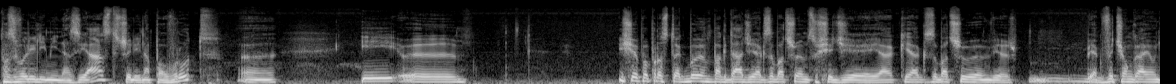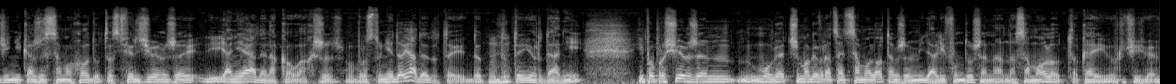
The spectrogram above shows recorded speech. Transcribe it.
pozwolili mi na zjazd, czyli na powrót. I i się po prostu, jak byłem w Bagdadzie, jak zobaczyłem, co się dzieje, jak, jak zobaczyłem, wiesz, jak wyciągają dziennikarzy z samochodu, to stwierdziłem, że ja nie jadę na kołach, że po prostu nie dojadę do tej, do, mhm. do tej Jordanii. I poprosiłem, że mogę, czy mogę wracać samolotem, żeby mi dali fundusze na, na samolot. Okej, okay, wróciłem,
